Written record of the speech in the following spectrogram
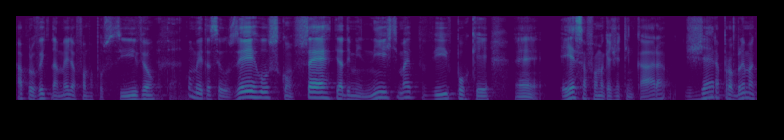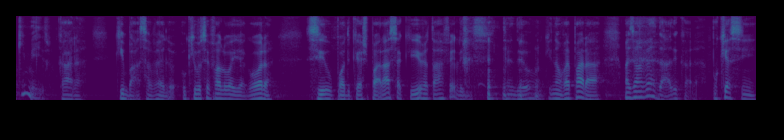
Aproveite da melhor forma possível. Verdade. Cometa seus erros, conserte, administre, mas vive porque é, essa forma que a gente encara gera problema aqui mesmo. Cara, que massa, velho. O que você falou aí agora, se o podcast parasse aqui, eu já estava feliz. entendeu? Que não vai parar. Mas é uma verdade, cara. Porque assim.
